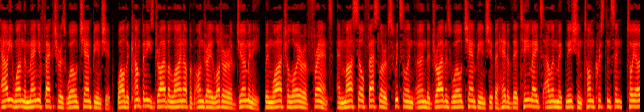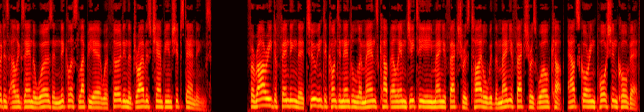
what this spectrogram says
Audi won the Manufacturers' World Championship, while the company's driver lineup of André Lotterer of Germany, Benoit Tréluyer of France, and Marcel Fassler of Switzerland earned the Drivers' World Championship ahead of their teammates Allan McNish and Tom Kristensen. Toyota's Alexander Wurz and Nicolas Lapierre were third in the Drivers' Championship standings. Ferrari defending their two Intercontinental Le Mans Cup LMGTE Manufacturers title with the Manufacturers World Cup, outscoring Porsche and Corvette.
